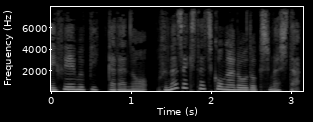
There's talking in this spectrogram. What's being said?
FM ピッからの船崎幸子が朗読しました。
